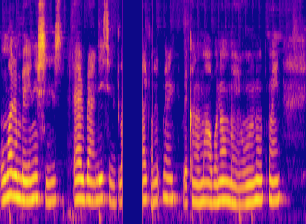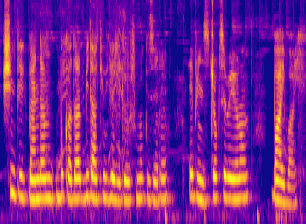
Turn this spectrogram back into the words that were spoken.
Umarım beğenirsiniz. Eğer beğendiyseniz like unutmayın ve kanalıma abone olmayı unutmayın. Şimdilik benden bu kadar. Bir dahaki videoda görüşmek üzere. Hepinizi çok seviyorum. Bay bay.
